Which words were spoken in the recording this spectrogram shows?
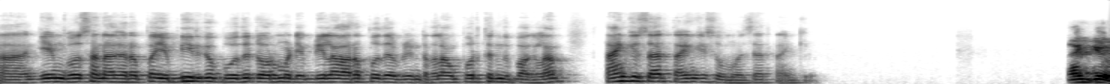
அ கேம் கோஸ் ஆன் ஆகுறப்ப எப்படி இருக்க போகுது, டோர்னமெண்ட் எப்படிலாம் வரப்போகுது அப்படின்றதெல்லாம் பொறுத்திருந்து பார்க்கலாம். Thank you sir. Thank you so much sir. Thank you. Thank you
